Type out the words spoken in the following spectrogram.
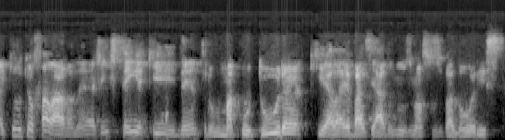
aquilo que eu falava, né? A gente tem aqui dentro uma cultura que ela é baseada nos nossos valores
